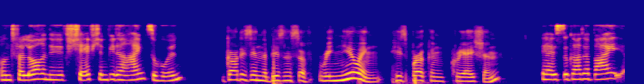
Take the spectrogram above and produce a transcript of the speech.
und verlorene Schäfchen wieder heimzuholen. God is in the business of renewing his broken creation. Er ist sogar dabei,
